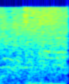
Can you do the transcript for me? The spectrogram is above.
Let's go!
